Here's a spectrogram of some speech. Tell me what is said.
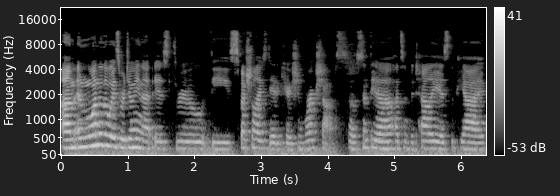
Um, and one of the ways we're doing that is through these specialized data curation workshops. So Cynthia Hudson Vitale is the PI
